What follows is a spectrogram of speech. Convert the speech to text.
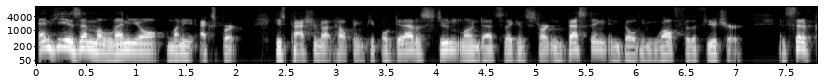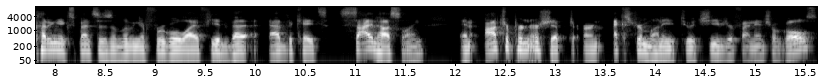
And he is a millennial money expert. He's passionate about helping people get out of student loan debt so they can start investing and building wealth for the future. Instead of cutting expenses and living a frugal life, he adv- advocates side hustling and entrepreneurship to earn extra money to achieve your financial goals.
